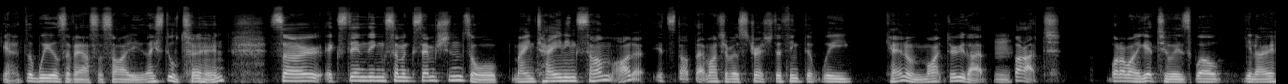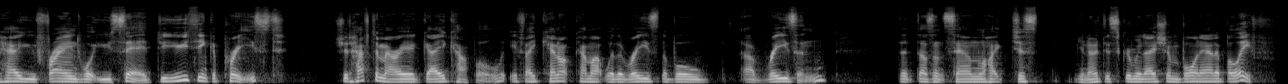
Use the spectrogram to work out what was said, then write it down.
you know, the wheels of our society, they still turn. So extending some exemptions or maintaining some, I don't, it's not that much of a stretch to think that we can or might do that. But what I want to get to is, well, you know, how you framed what you said. Do you think a priest should have to marry a gay couple if they cannot come up with a reasonable uh, reason that doesn't sound like just you know discrimination born out of belief.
